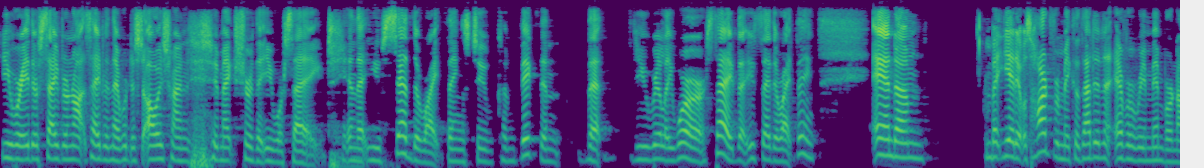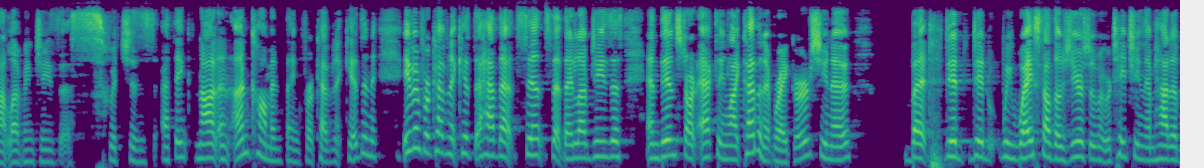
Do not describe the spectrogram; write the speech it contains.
you were either saved or not saved, and they were just always trying to make sure that you were saved and that you said the right things to convict them that you really were saved, that you say the right thing. And um but yet it was hard for me because I didn't ever remember not loving Jesus, which is, I think, not an uncommon thing for covenant kids. And even for covenant kids to have that sense that they love Jesus and then start acting like covenant breakers, you know. But did did we waste all those years when we were teaching them how to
